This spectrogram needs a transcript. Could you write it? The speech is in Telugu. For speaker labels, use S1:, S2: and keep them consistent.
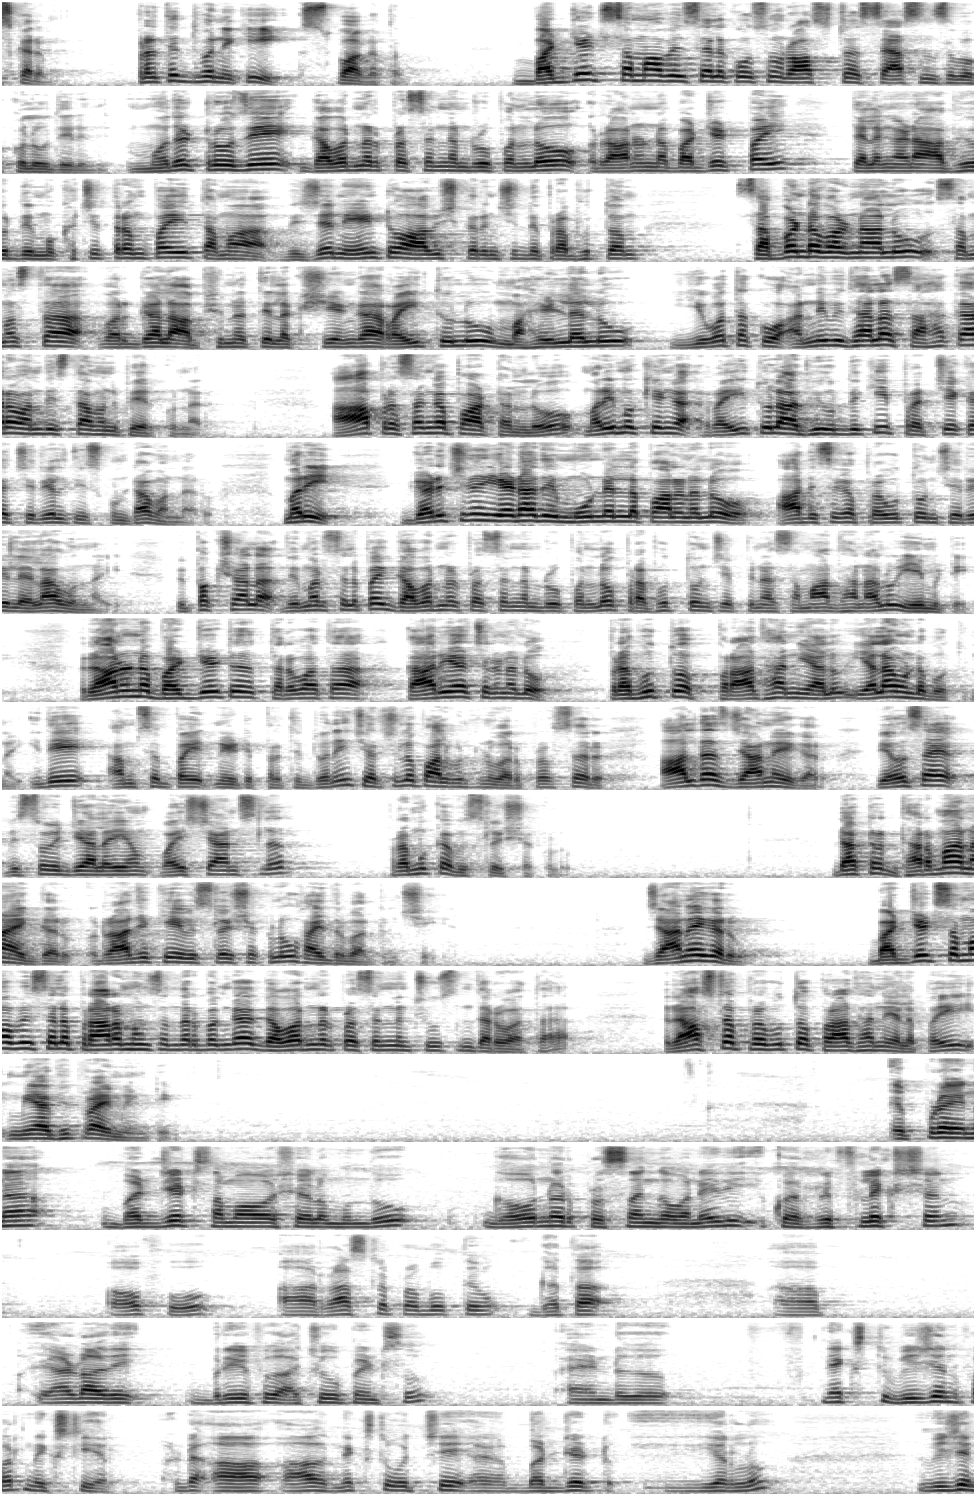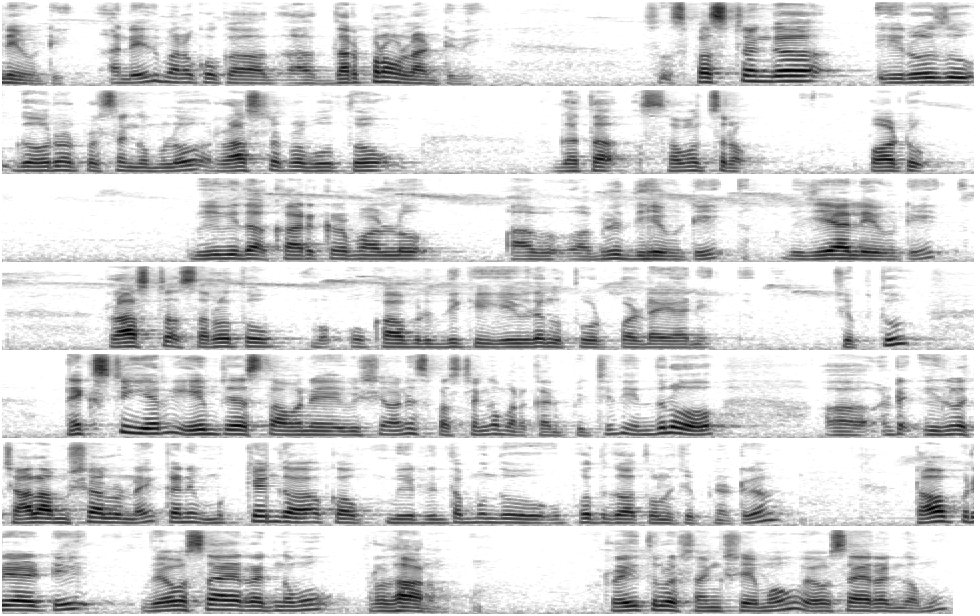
S1: నమస్కారం. ప్రతిధ్వనికి స్వాగతం. బడ్జెట్ సమావేశాల కోసం రాష్ట్ర శాసనసభ కొలువు తీరింది. మొదటి రోజే గవర్నర్ ప్రసంగం రూపంలో రానున్న బడ్జెట్పై తెలంగాణ అభివృద్ధి ముఖ చిత్రంపై తమ విజన్ ఏంటో ఆవిష్కరించింది ప్రభుత్వం. సబ్బండ వర్ణాలు సమస్త వర్గాల అభ్యున్నతి లక్ష్యంగా రైతులు మహిళలు యువతకు అన్ని విధాల సహకారం అందిస్తామని పేర్కొన్నారు. ఆ ప్రసంగ పాఠంలో మరి ముఖ్యంగా రైతుల అభివృద్ధికి ప్రత్యేక చర్యలు తీసుకుంటామన్నారు. మరి గడిచిన ఏడాది మూడు నెలల పాలనలో ఆ దిశగా ప్రభుత్వం చర్యలు ఎలా ఉన్నాయి? విపక్షాల విమర్శలపై గవర్నర్ ప్రసంగం రూపంలో ప్రభుత్వం చెప్పిన సమాధానాలు ఏమిటి? రానున్న బడ్జెట్ తర్వాత కార్యాచరణలో ప్రభుత్వ ప్రాధాన్యాలు ఎలా ఉండబోతున్నాయి? ఇదే అంశంపై నేటి ప్రతిధ్వని చర్చలో పాల్గొంటున్నవారు ప్రొఫెసర్ ఆల్దాస్ జానయ్య గారు వ్యవసాయ విశ్వవిద్యాలయం వైస్ ఛాన్సలర్ ప్రముఖ విశ్లేషకులు. డాక్టర్ ధర్మానాయక్ గారు రాజకీయ విశ్లేషకులు హైదరాబాద్ నుంచి. జానయ్య గారు బడ్జెట్ సమావేశాల ప్రారంభం సందర్భంగా గవర్నర్ ప్రసంగం చూసిన తర్వాత రాష్ట్ర ప్రభుత్వ ప్రాధాన్యాలపై మీ అభిప్రాయం ఏంటి?
S2: ఎప్పుడైనా బడ్జెట్ సమావేశాల ముందు గవర్నర్ ప్రసంగం అనేది ఒక రిఫ్లెక్షన్ ఆఫ్ ఆ రాష్ట్ర ప్రభుత్వం గత ఏడాది బ్రీఫ్గా achievements and next vision for next year. అంటే ఆ- నెక్స్ట్ వచ్చే బడ్జెట్ ఇయర్లో విజన్ ఏమిటి అనేది మనకు ఒక దర్పణం లాంటిది. సో స్పష్టంగా ఈరోజు గవర్నర్ ప్రసంగంలో రాష్ట్ర ప్రభుత్వం గత సంవత్సరం పాటు వివిధ కార్యక్రమాల్లో అభి- అభివృద్ధి ఏమిటి విజయాలు ఏమిటి రాష్ట్ర సర్వతోముఖాభివృద్ధికి ఏ విధంగా తోడ్పడ్డాయని చెప్తూ నెక్స్ట్ ఇయర్ ఏం చేస్తామనే విషయం అని స్పష్టంగా మనకు కనిపించింది. ఇందులో అంటే ఇందులో చాలా అంశాలు ఉన్నాయి కానీ ముఖ్యంగా ఒక మీరు ఇంతకుముందు ఉపోద్ఘాతంలో చెప్పినట్టుగా టాప్ ప్రియారిటీ వ్యవసాయ రంగము ప్రధానం. రైతుల సంక్షేమం వ్యవసాయ రంగము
